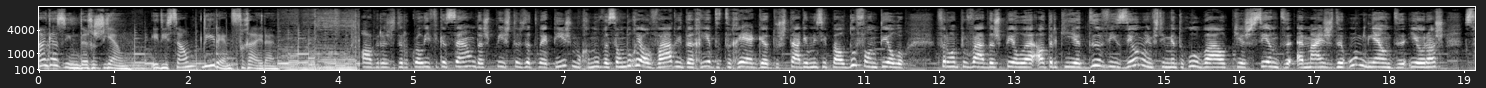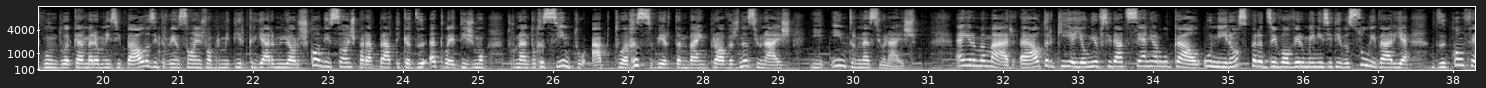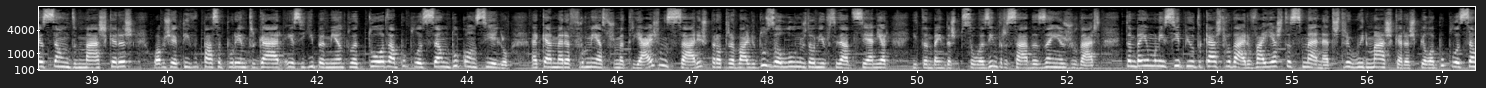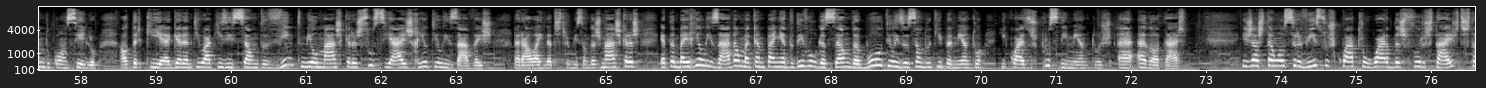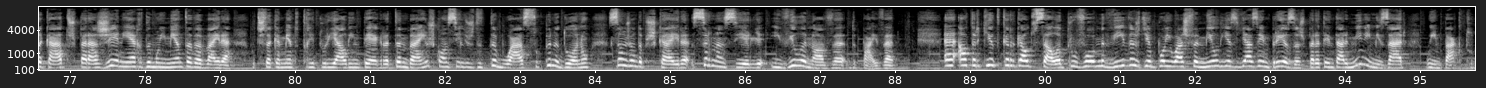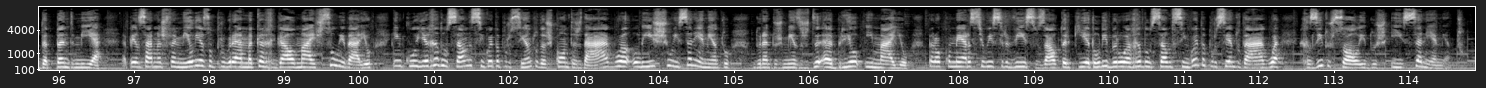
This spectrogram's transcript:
Magazine da Região. Edição de Irene Ferreira. Obras de requalificação das pistas de atletismo, renovação do relevado e da rede de rega do Estádio Municipal do Fontelo foram aprovadas pela autarquia de Viseu no investimento global que ascende a mais de um milhão de euros. Segundo a Câmara Municipal, as intervenções vão permitir criar melhores condições para a prática de atletismo, tornando o recinto apto a receber também provas nacionais e internacionais internacionais. Em Armamar, a autarquia e a Universidade Sénior Local uniram-se para desenvolver uma iniciativa solidária de confecção de máscaras. O objetivo passa por entregar esse equipamento a toda a população do Conselho. A Câmara fornece os materiais necessários para o trabalho dos alunos da Universidade Sénior e também das pessoas interessadas em ajudar. Também o município de Castro Dairo vai esta semana distribuir máscaras pela população do Conselho. A autarquia garantiu a aquisição de 20 mil máscaras sociais reutilizáveis. Para além da distribuição das máscaras, é também realizada uma campanha de divulgação da boa utilização do equipamento e quais os procedimentos a adotar e já estão ao serviço os quatro guardas florestais destacados para a GNR de Moimenta da Beira. O destacamento territorial integra também os concelhos de Taboaço, Penedono, São João da Pesqueira, Sernancelha e Vila Nova de Paiva. A autarquia de Carregal do Sal aprovou medidas de apoio às famílias e às empresas para tentar minimizar o impacto da pandemia. A pensar nas famílias, o programa Carregal Mais Solidário inclui a redução de 50% das contas da água, lixo e saneamento durante os meses de abril e maio. Para o comércio e serviços, a autarquia deliberou a redução de 50% da água, resíduos sólidos e saneamento.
